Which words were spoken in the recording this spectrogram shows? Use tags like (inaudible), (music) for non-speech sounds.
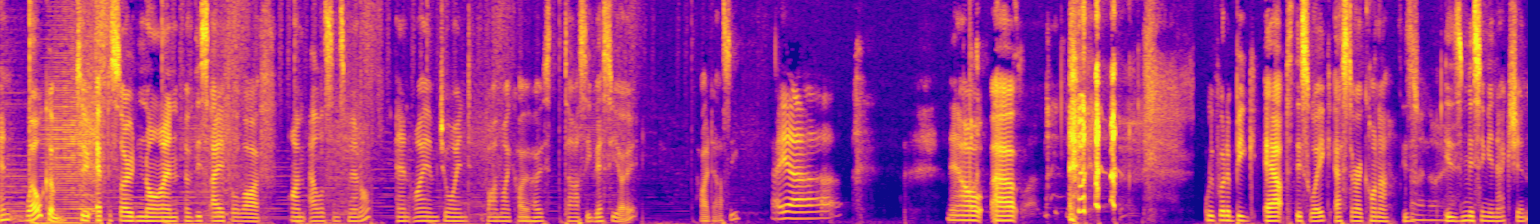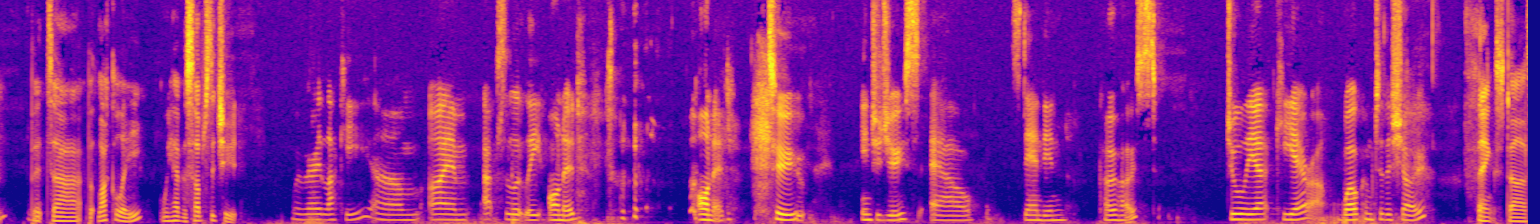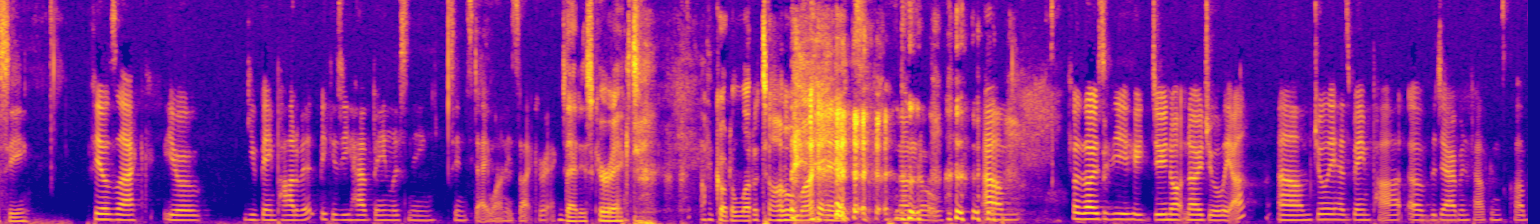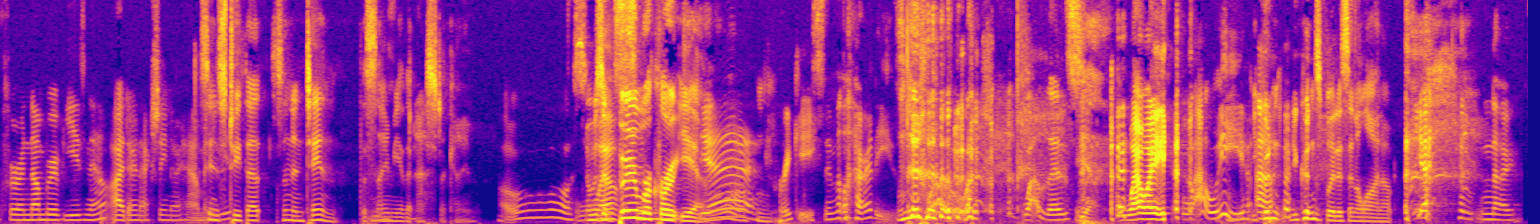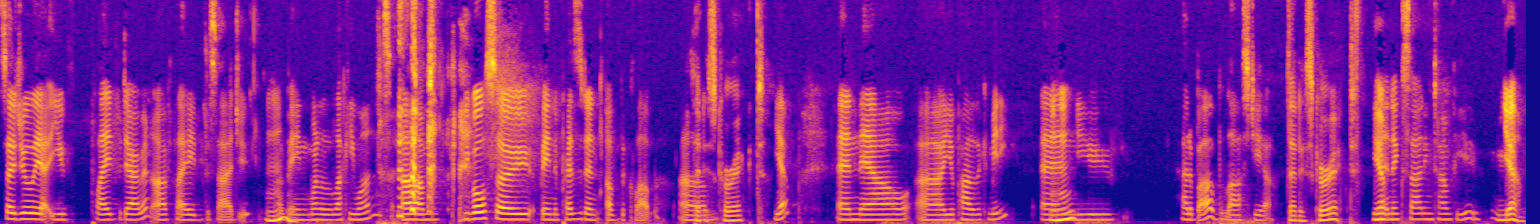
and welcome to episode nine of This AFL Life. I'm Alison Smirnoff, and I am joined by my co host, Darcy Vescio. Hi, Darcy. Hiya. Now, uh, (laughs) (laughs) we've got a big out this week. Aasta O'Connor is, is missing in action, but, uh, but luckily, we have a substitute. We're very lucky. Um, I am absolutely honoured, (laughs) honoured to introduce our stand-in co-host, Julia Kiera. Welcome to the show. Thanks, Darcy. Feels like you're you've been part of it because you have been listening since day one. Is that correct? That is correct. (laughs) I've got a lot of time on my hands. (laughs) Not at all. (laughs) Um, for those of you who do not know Julia, um, Julia has been part of the Darebin Falcons Club for a number of years now. I don't actually know how many Since years. 2010, the same year that Aasta came. oh, It was Wow. a boom recruit year. yeah. Freaky. Similarities. (laughs) Whoa. Wowzers. Yeah. Wowie. Wowee. You Uh, couldn't you couldn't split us in a lineup. (laughs) yeah. no. So, Julia, you've played for Darebin. I've played beside you. I've been one of the lucky ones. Um, (laughs) you've also been the president of the club. Um, that is correct. Yep. And now uh, you're part of the committee and you've had a bub last year. That is correct. Yeah. An exciting time for you. Yeah.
